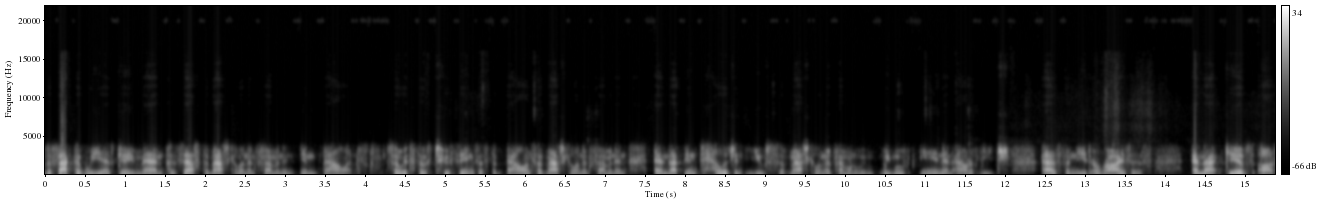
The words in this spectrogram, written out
the fact that we as gay men possess the masculine and feminine in balance. So it's those two things. It's the balance of masculine and feminine and that intelligent use of masculine and feminine. We, we move in and out of each as the need arises. And that gives us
